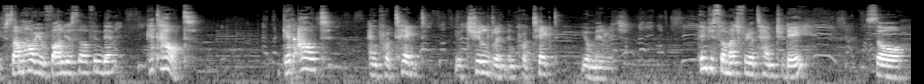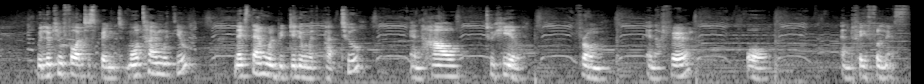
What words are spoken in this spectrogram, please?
If somehow you found yourself in them, get out. Get out and protect your children and protect your marriage. Thank you so much for your time today. So we're looking forward to spend more time with you. Next time we'll be dealing with part two and how to heal from an affair or unfaithfulness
